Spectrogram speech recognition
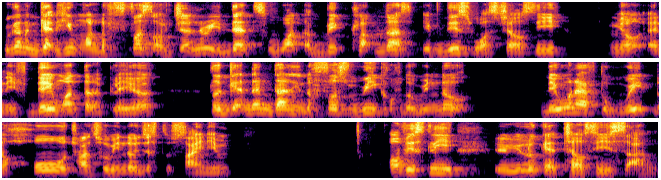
we're to get him on the 1st of January. That's what a big club does. If this was Chelsea, you know, and if they wanted a player, they'll get them done in the first week of the window. They wouldn't have to wait the whole transfer window just to sign him. Obviously, if you look at Chelsea's um,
